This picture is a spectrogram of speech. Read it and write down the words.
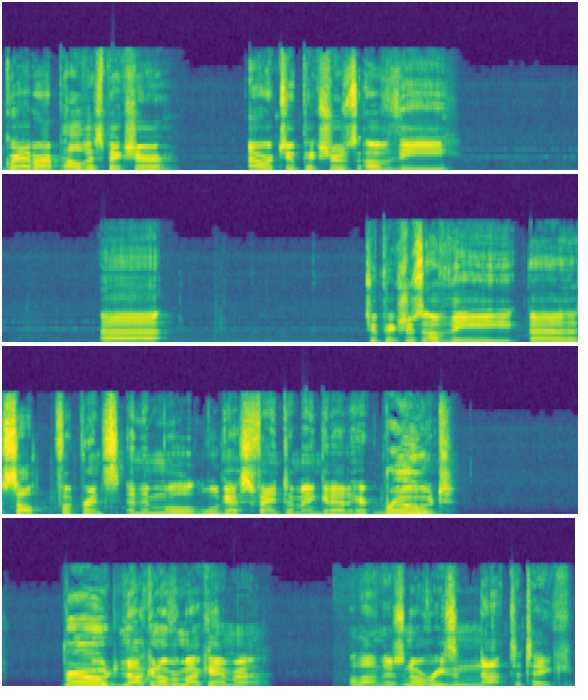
grab our pelvis picture, our two pictures of the uh two pictures of the uh, salt footprints, and then we'll we'll guess Phantom and get out of here. Rude, rude, knocking over my camera. Hold on, there's no reason not to take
